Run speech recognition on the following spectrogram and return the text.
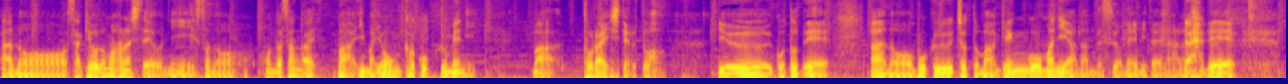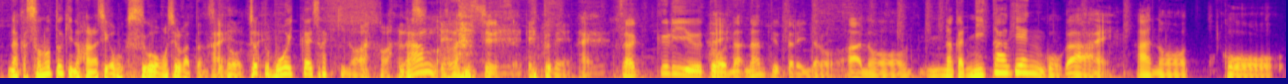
あの先ほども話したようにその本田さんが、まあ、今4カ国目に、まあ、トライしてると。いうことで、あの僕、ちょっとまあ言語マニアなんですよねみたいな話で、なんかその時の話が僕、すごい面白かったんですけど、はいちょっともう一回さっきのあの話で、話で。えっとね、はい。ざっくり言うと、はいななんて言ったらいいんだろう、あのなんか似た言語が、はいあのこ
